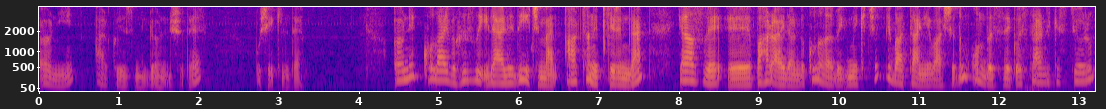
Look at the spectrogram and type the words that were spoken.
Örneğin arka yüzünün görünüşü de bu şekilde. Örnek kolay ve hızlı ilerlediği için ben artan iplerimden yaz ve e, bahar aylarında kullanabilmek için bir battaniye başladım. Onu da size göstermek istiyorum.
